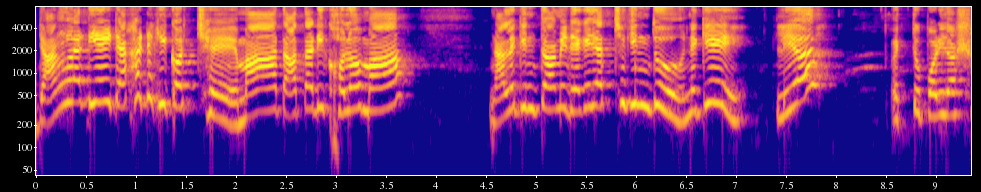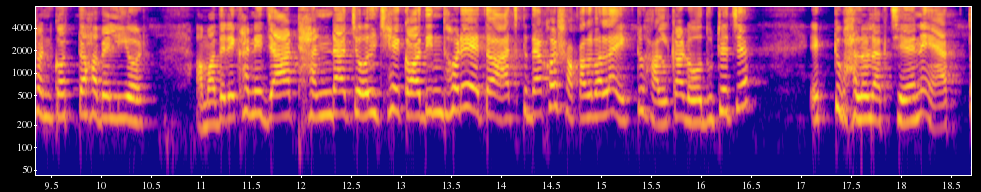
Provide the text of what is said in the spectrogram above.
জানলা দিয়েই দেখাদেখি করছে? মা, তাড়াতাড়ি খোলো মা। নালে কিন্তু আমি রেগে যাচ্ছি কিন্তু, নাকি? লিও? একটু পরিদর্শন করতে হবে লিওর। আমাদের এখানে যা ঠান্ডা চলছে কদিন ধরে, তো আজকে দেখো সকালবেলা একটু হালকা রোদ উঠেছে। একটু ভালো লাগছে মানে এত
